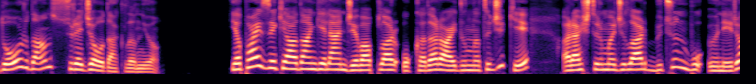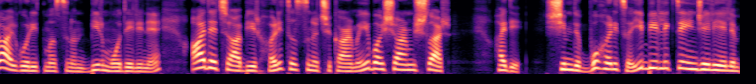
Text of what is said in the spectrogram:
doğrudan sürece odaklanıyor. Yapay zekadan gelen cevaplar o kadar aydınlatıcı ki araştırmacılar bütün bu öneri algoritmasının bir modelini, adeta bir haritasını çıkarmayı başarmışlar. Hadi şimdi bu haritayı birlikte inceleyelim.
